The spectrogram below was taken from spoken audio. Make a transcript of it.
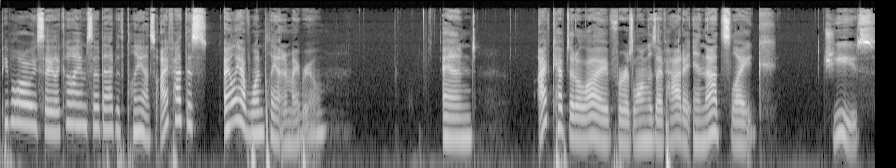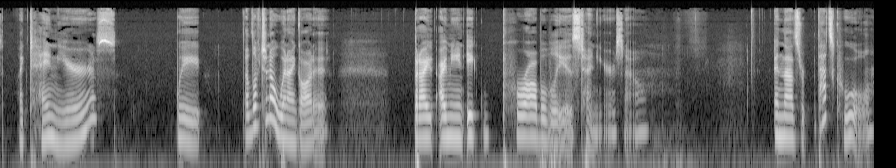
people always say like, "Oh, I am so bad with plants." I've had this I only have one plant in my room. And I've kept it alive for as long as I've had it, and that's like geez, like 10 years? Wait. I'd love to know when I got it. But I I mean, it probably is 10 years now. And that's that's cool.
